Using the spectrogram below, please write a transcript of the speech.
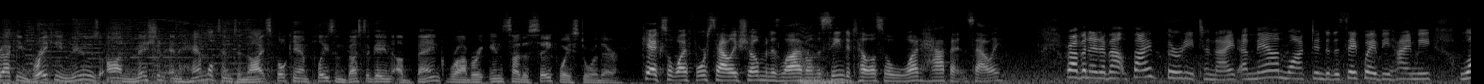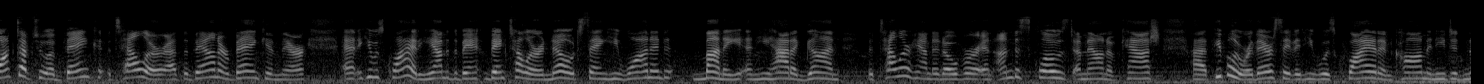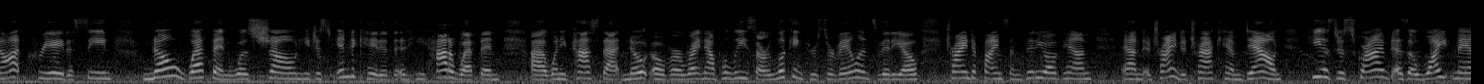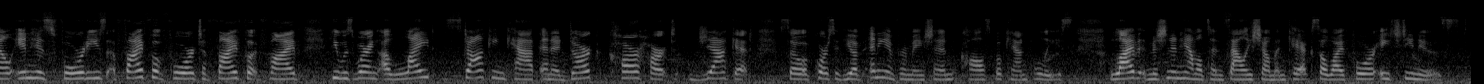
Tracking breaking news on Mission in Hamilton tonight. Spokane police investigating a bank robbery inside a Safeway store there. KXLY4 Sally Showman is live on the scene to tell us what happened. Sally? Robin, at about 5.30 tonight, a man walked into the Safeway behind me, walked up to a bank teller at the Banner Bank in there, and he was quiet. He handed the bank, bank teller a note saying he wanted money and he had a gun. The teller handed over an undisclosed amount of cash. Uh, people who were there say that he was quiet and calm and he did not create a scene. No weapon was shown. He just indicated that he had a weapon uh, when he passed that note over. Right now, police are looking through surveillance video, trying to find some video of him and trying to track him down. He is described as a white male in his 40s, five foot four to five foot five. He was wearing a light stocking cap and a dark Carhartt jacket. So, of course, if you have any information, call Spokane Police. Live at Mission in Hamilton, Sally Showman, KXLY4 HD News.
